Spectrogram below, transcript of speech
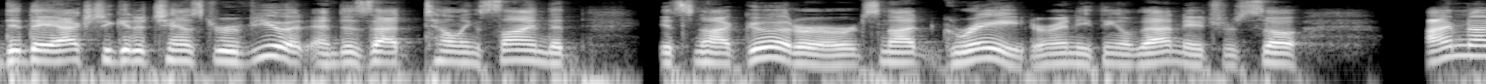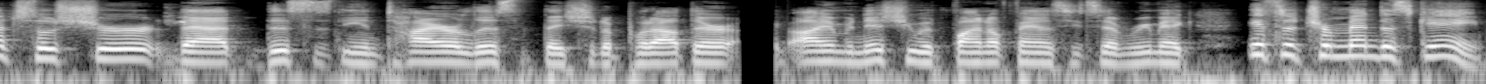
did they actually get a chance to review it? And is that telling sign that it's not good or it's not great or anything of that nature? So I'm not so sure that this is the entire list that they should have put out there. I have an issue with Final Fantasy VII Remake. It's a tremendous game.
